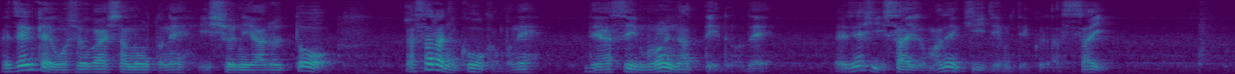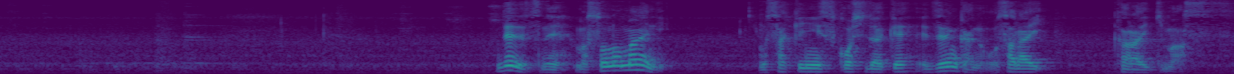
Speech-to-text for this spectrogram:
前回ご紹介したものとね一緒にやるとさらに効果もね出やすいものになっているので是非最後まで聞いてみてください。でですね、まあ、その前に先に少しだけ前回のおさらいからいきます。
